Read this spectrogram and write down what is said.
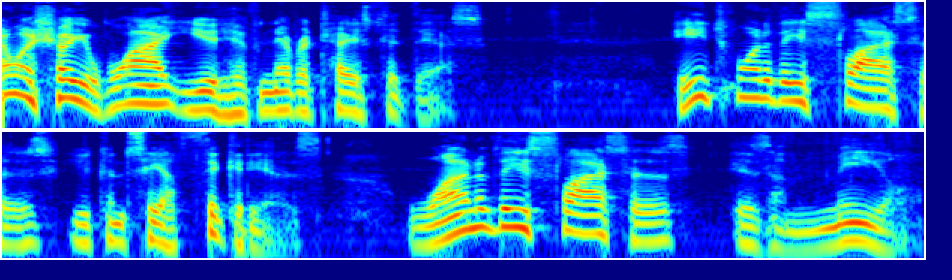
I want to show you why you have never tasted this. Each one of these slices, you can see how thick it is. One of these slices is a meal.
